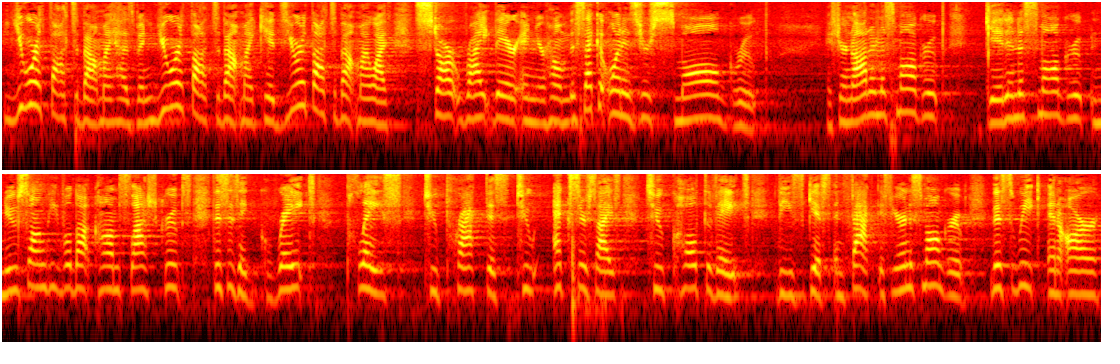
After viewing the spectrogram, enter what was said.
your thoughts about my husband, your thoughts about my kids, your thoughts about my wife. Start right there in your home. The second one is your small group. If you're not in a small group, get in a small group, newsongpeople.com slash groups. This is a great place to practice, to exercise, to cultivate these gifts. In fact, if you're in a small group, this week in our,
